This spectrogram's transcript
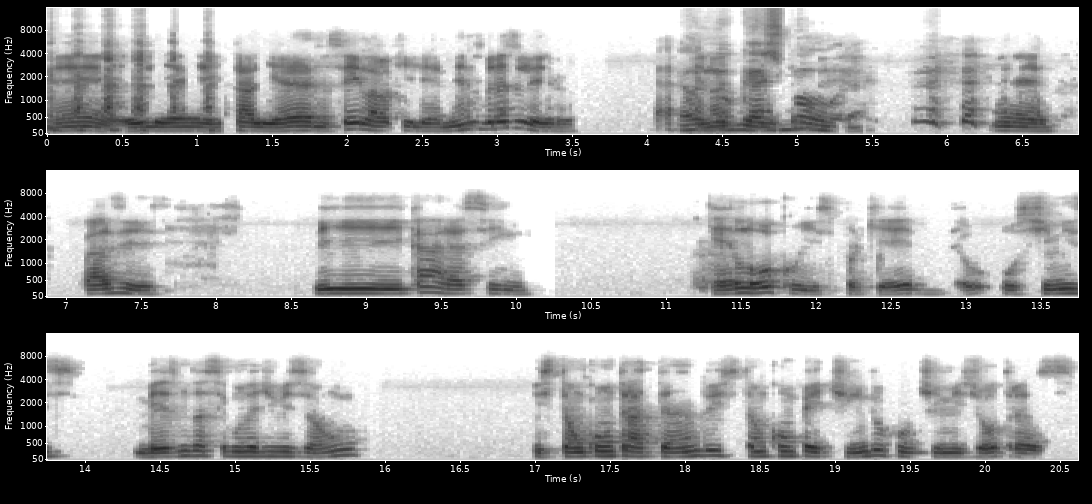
É, ele é italiano, sei lá o que ele é, menos brasileiro. É o Lucas Moura. É, quase isso. E, cara, assim, é louco isso, porque os times, mesmo da segunda divisão, estão contratando estão competindo com times de outras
